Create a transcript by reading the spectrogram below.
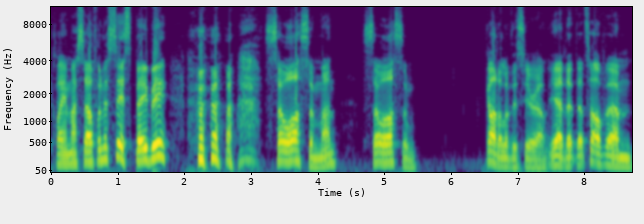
Claim myself an assist, baby. so awesome, man. So awesome. God, I love this hero. Yeah, that, that sort of um,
